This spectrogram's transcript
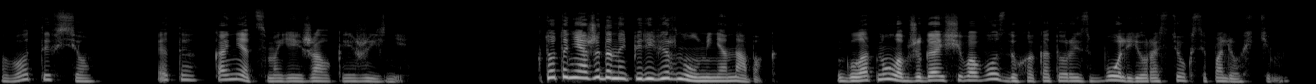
Вот и все. Это конец моей жалкой жизни. Кто-то неожиданно перевернул меня на бок. Глотнул обжигающего воздуха, который с болью растекся по легким.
